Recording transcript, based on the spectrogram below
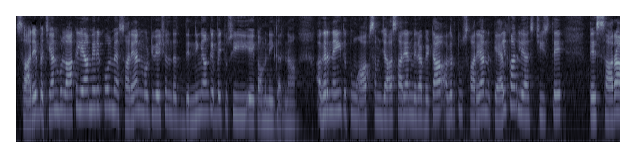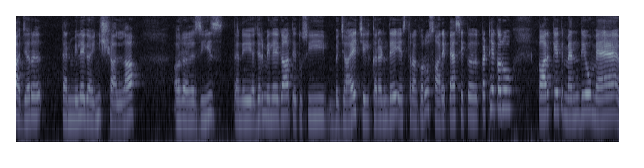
ਸਾਰੇ ਬੱਚਿਆਂ ਨੂੰ ਬੁਲਾ ਕੇ ਲਿਆ ਮੇਰੇ ਕੋਲ, ਮੈਂ ਸਾਰਿਆਂ ਨੂੰ ਮੋਟੀਵੇਸ਼ਨ ਦਿੰਨੀ ਆ ਕਿ ਬਈ ਤੁਸੀਂ ਇਹ ਕੰਮ ਨਹੀਂ ਕਰਨਾ। ਅਗਰ ਨਹੀਂ ਤਾਂ ਤੂੰ ਆਪ ਸਮਝਾ ਸਾਰਿਆਂ ਨੂੰ, ਮੇਰਾ ਬੇਟਾ, ਅਗਰ ਤੂੰ ਸਾਰਿਆਂ ਨੂੰ ਕਹਿਲ ਕਰ ਲਿਆ ਇਸ ਚੀਜ਼ ਤੇ ਤੇ ਸਾਰਾ ਅਜਰ ਤੈਨੂੰ ਮਿਲੇਗਾ ਇਨਸ਼ਾਅੱਲਾ। ਔਰ ਅਜ਼ੀਜ਼, ਤੈਨੂੰ ਅਜਰ ਮਿਲੇਗਾ ਤੇ ਤੁਸੀਂ ਬਜਾਏ ਚਿਲ ਕਰਨ ਦੇ ਇਸ ਤਰ੍ਹਾਂ ਕਰੋ, ਸਾਰੇ ਪੈਸੇ ਕ- ਇਕੱਠੇ ਕਰੋ। ਕਰਕੇ ਤੇ ਮੈਨੂੰ ਦਿਓ, ਮੈਂ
